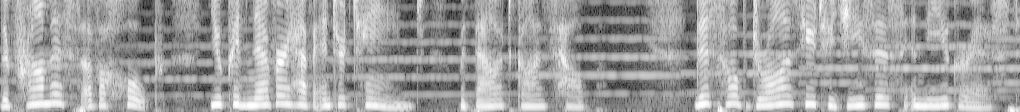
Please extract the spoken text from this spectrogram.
the promise of a hope you could never have entertained without God's help. This hope draws you to Jesus in the Eucharist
